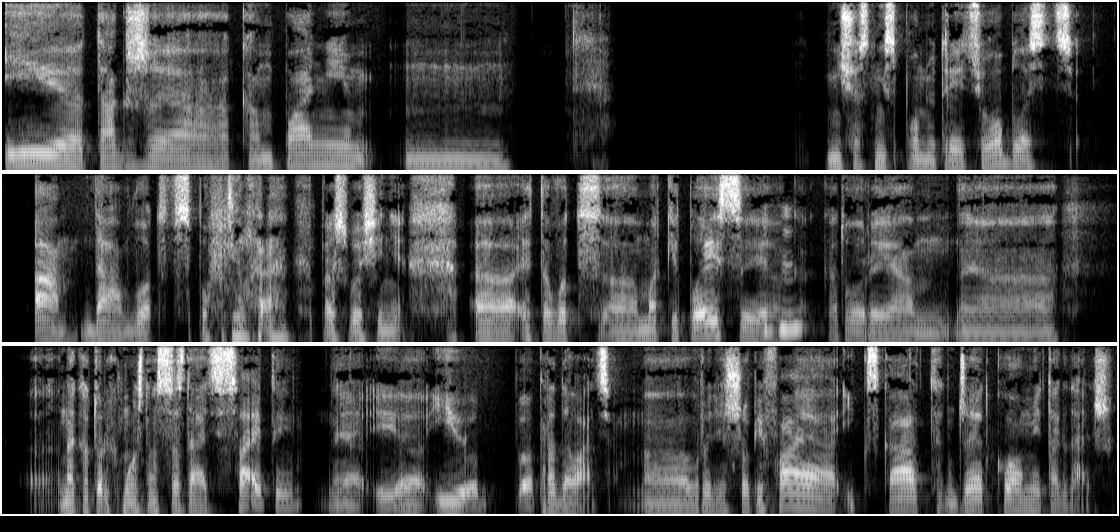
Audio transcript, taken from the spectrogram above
И также компании, сейчас не вспомню третью область, а, да, вот, вспомнила, прошу прощения. Это вот маркетплейсы, mm-hmm. которые на которых можно создать сайты э, и, э, и продавать, э, вроде Shopify, Xcart, Jet.com и так дальше.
